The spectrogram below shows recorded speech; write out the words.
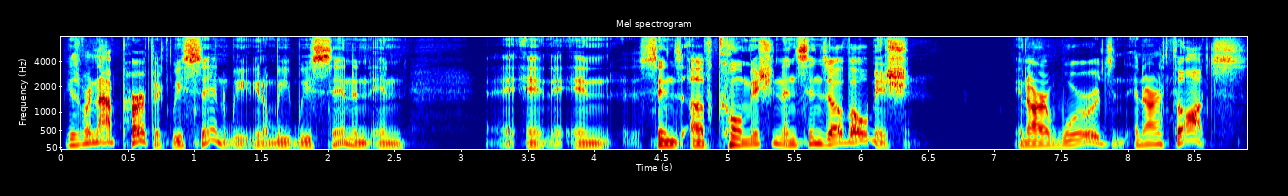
Because we're not perfect, we sin. We you know we we sin in in in, in sins of commission and sins of omission, in our words and in our thoughts,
